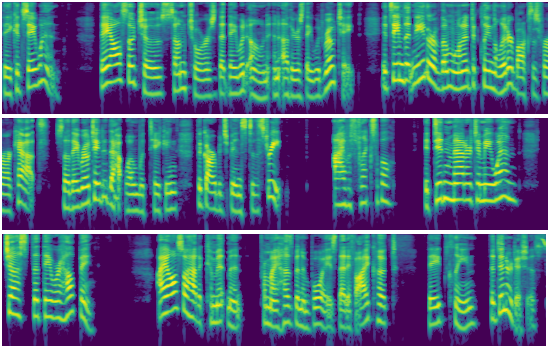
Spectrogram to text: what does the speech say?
they could say when. They also chose some chores that they would own and others they would rotate. It seemed that neither of them wanted to clean the litter boxes for our cats, so they rotated that one with taking the garbage bins to the street. I was flexible. It didn't matter to me when, just that they were helping. I also had a commitment from my husband and boys that if I cooked, they'd clean the dinner dishes.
